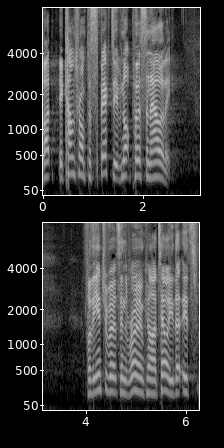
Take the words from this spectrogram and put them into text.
But it comes from perspective, not personality. For the introverts in the room, can I tell you that it's,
